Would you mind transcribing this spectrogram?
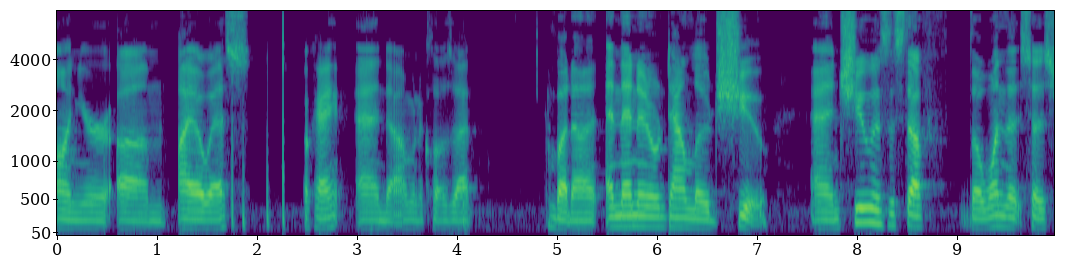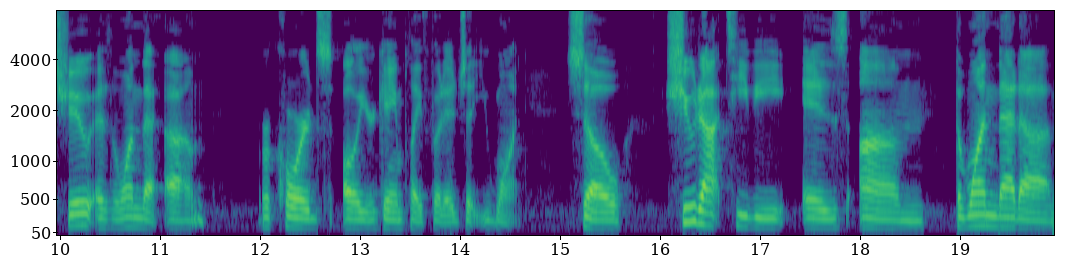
on your um, iOS. Okay, and uh, I'm going to close that. But uh, and then it'll download Shou, and Shou is the stuff. The one that says Shou is the one that um, records all your gameplay footage that you want. So Shou.tv is um, the one that uh,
